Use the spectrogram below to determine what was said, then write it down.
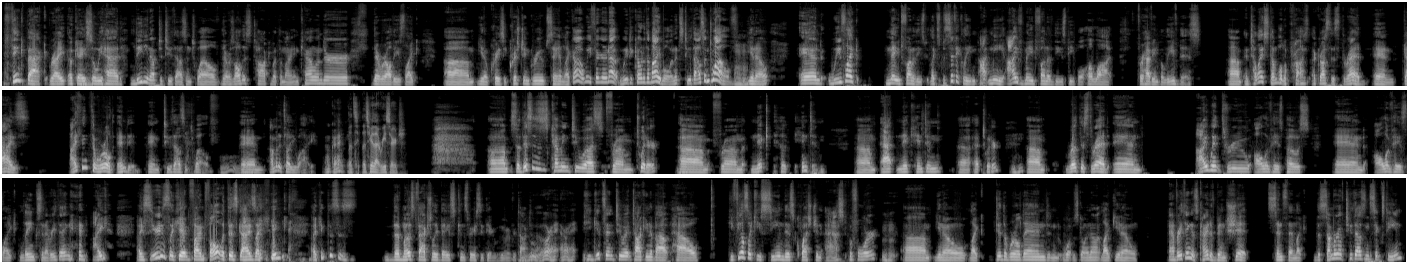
Think back, right? Okay, so we had leading up to 2012, there was all this talk about the Mayan calendar. There were all these like, um, you know, crazy Christian groups saying like, "Oh, we figured it out. We decoded the Bible, and it's 2012." Mhm. You know, and we've like made fun of these, like specifically not me. I've made fun of these people a lot for having believed this um, until I stumbled across across this thread. And guys, I think the world ended in 2012, Ooh. and I'm going to tell you why. Okay. Let's let's hear that research. Um, so this is coming to us from Twitter, um, from Nick H- Hinton, um, at Nick Hinton, uh, at Twitter, Mhm. um, wrote this thread and I went through all of his posts and all of his like links and everything. And I, I seriously can't find fault with this guys. I think, I think this is the most factually based conspiracy theory we've ever talked Ooh, about All right. All right. he gets into it talking about how he feels like he's seen this question asked before. Mm-hmm. Um, you know, like, did the world end and what was going on? Like, you know, everything has kind of been shit since then. Like, the summer of 2016,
